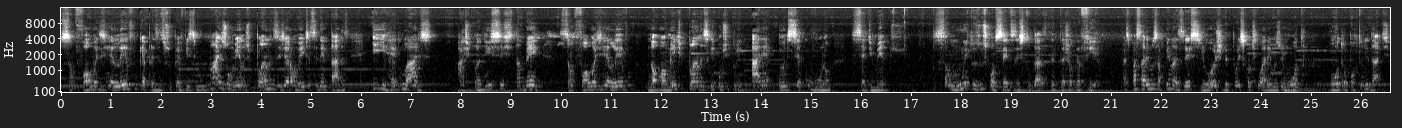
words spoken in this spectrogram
são formas de relevo que apresentam superfícies mais ou menos planas e geralmente acidentadas e irregulares. As planícies também são formas de relevo normalmente planas que constituem área onde se acumulam sedimentos. São muitos os conceitos estudados dentro da geografia, mas passaremos apenas esse hoje, depois continuaremos em um outro, uma outra oportunidade.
